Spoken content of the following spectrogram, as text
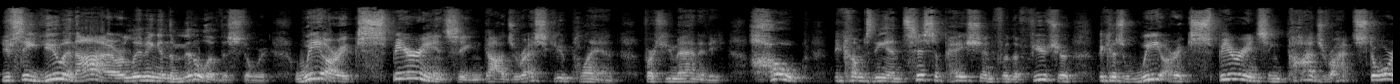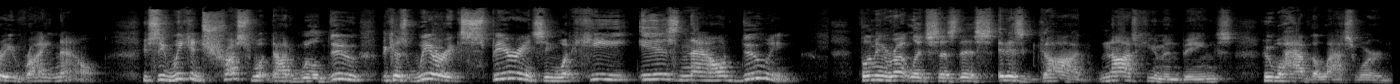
You see, you and I are living in the middle of the story. We are experiencing God's rescue plan for humanity. Hope becomes the anticipation for the future because we are experiencing God's right story right now. You see, we can trust what God will do because we are experiencing what He is now doing. Fleming Rutledge says this It is God, not human beings, who will have the last word.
